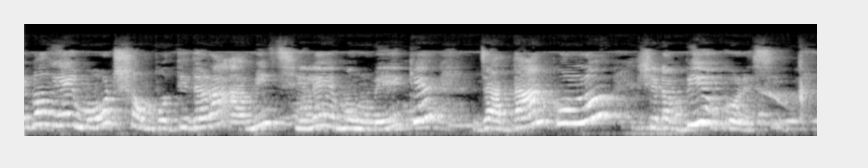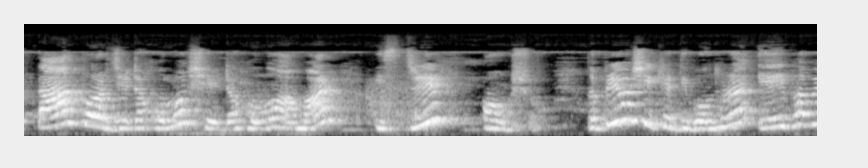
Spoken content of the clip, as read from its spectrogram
এবং এই মোট সম্পত্তি দ্বারা আমি ছেলে এবং মেয়েকে যা দান করল, সেটা বিয়োগ করেছি। তারপর যেটা হলো, সেটা হলো আমার স্ত্রীর অংশ। তো প্রিয় শিক্ষার্থী বন্ধুরা, এইভাবে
